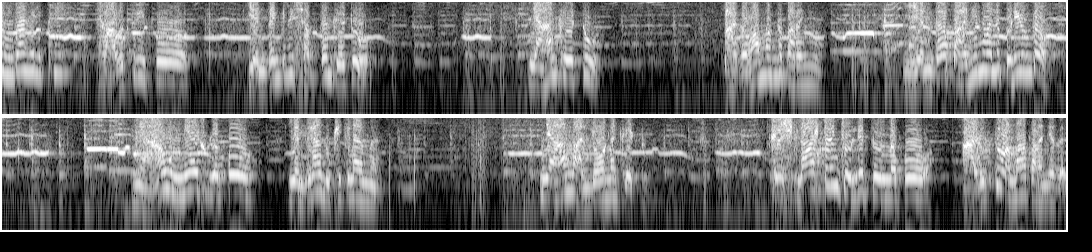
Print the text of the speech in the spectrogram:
എന്താ വിളിച്ചേ? സാവിത്രി ഇപ്പോ എന്തെങ്കിലും ശബ്ദം കേട്ടു? ഞാൻ കേട്ടു. ഭഗവാൻ വന്ന് പറഞ്ഞു എന്താ പറഞ്ഞു വല്ല പിടിയുണ്ടോ? ഞാൻ ഉണ്ണിയായിട്ടുള്ളപ്പോ എന്തിനാ ദുഃഖിക്കണമെന്ന് ഞാൻ നല്ലോണം കേട്ടു. കൃഷ്ണാഷ്ടം ചൊല്ലി തീർന്നപ്പോ അടുത്തു വന്നാ പറഞ്ഞത്.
